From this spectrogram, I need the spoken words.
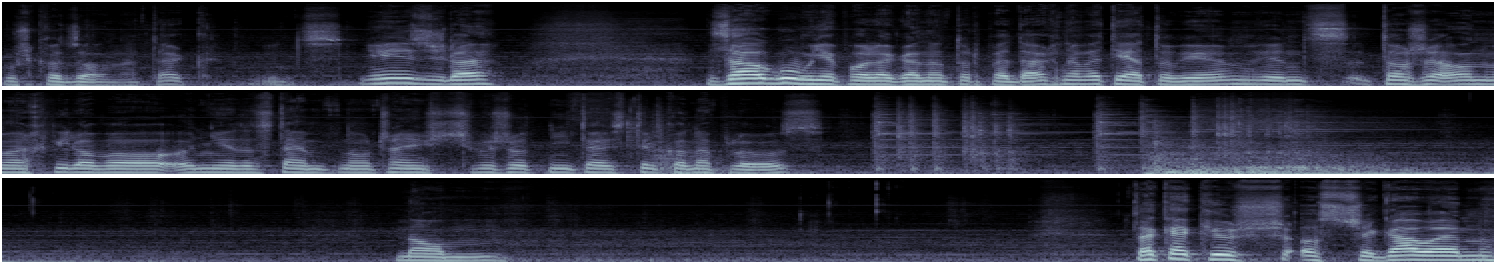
uszkodzone, tak? Więc nie jest źle. ZAO głównie polega na torpedach, nawet ja to wiem, więc to, że on ma chwilowo niedostępną część wyrzutni, to jest tylko na plus. No. Tak jak już ostrzegałem,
